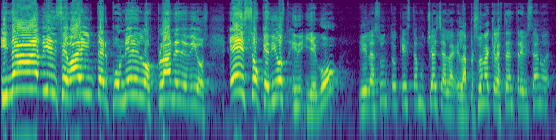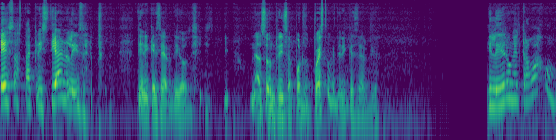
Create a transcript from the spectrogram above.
Y nadie se va a interponer en los planes de Dios. Eso que Dios y llegó, y el asunto que esta muchacha, la, la persona que la está entrevistando, es hasta cristiana, le dice, tiene que ser Dios. Una sonrisa, por supuesto que tiene que ser Dios. Y le dieron el trabajo.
